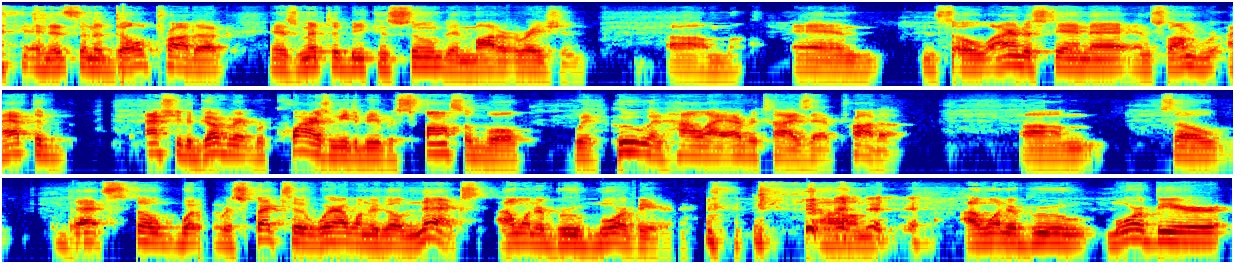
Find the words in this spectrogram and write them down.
and it's an adult product, and it's meant to be consumed in moderation. Um, and, and so I understand that, and so I'm. I have to. Actually, the government requires me to be responsible with who and how I advertise that product. Um, so that's so with respect to where I want to go next, I want to brew more beer. um, I want to brew more beer,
